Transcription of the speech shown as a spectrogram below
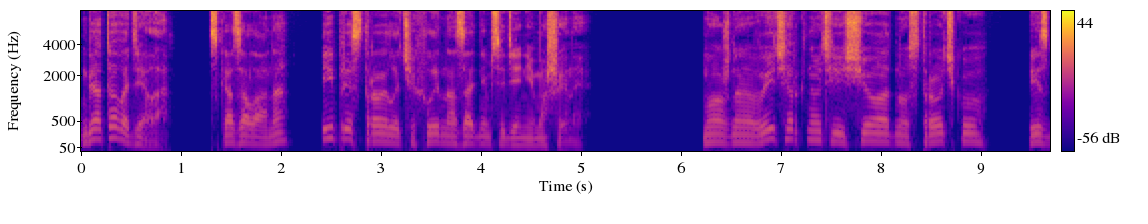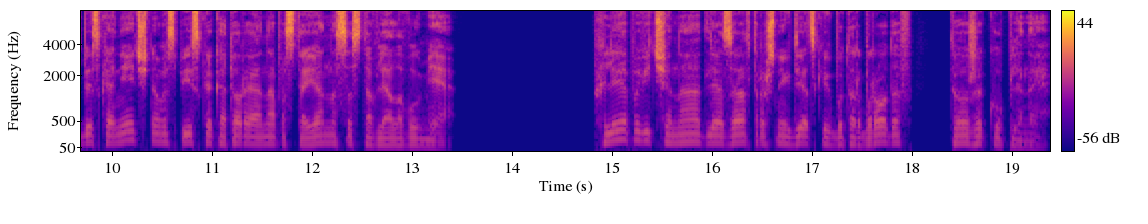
«Готово дело», — сказала она и пристроила чехлы на заднем сиденье машины. Можно вычеркнуть еще одну строчку из бесконечного списка, который она постоянно составляла в уме. Хлеб и ветчина для завтрашних детских бутербродов тоже куплены.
